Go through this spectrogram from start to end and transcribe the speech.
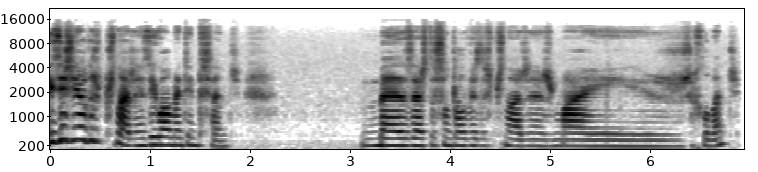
Existem outras personagens igualmente interessantes, mas estas são talvez as personagens mais relevantes.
